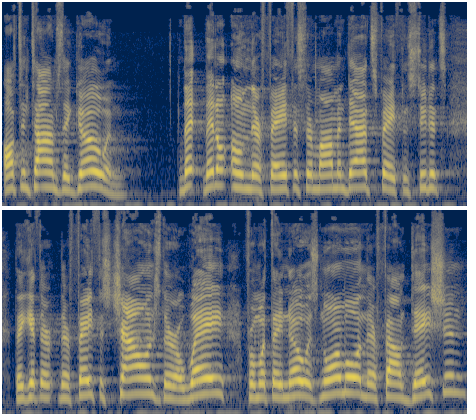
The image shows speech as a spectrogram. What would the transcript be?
oftentimes they go and they, they don't own their faith, it's their mom and dad's faith. And students, they get their, their faith is challenged, they're away from what they know is normal and their foundation,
